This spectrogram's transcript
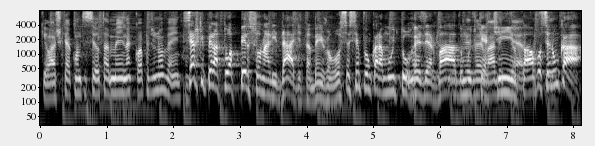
Que eu acho que aconteceu também na Copa de 90. Você acha que pela tua personalidade também, João, você sempre foi um cara muito, reservado, muito, muito reservado quietinho e quieto, tal. Você sim. nunca.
